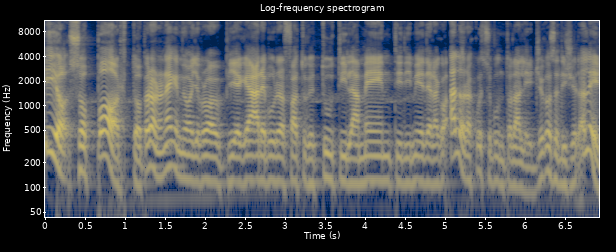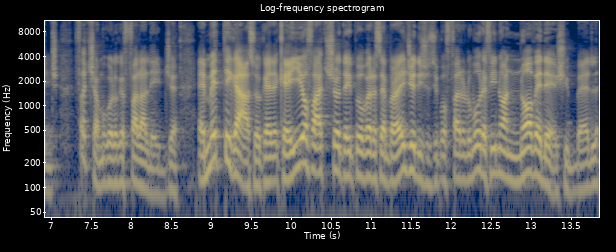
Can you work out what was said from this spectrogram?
Io sopporto, però non è che mi voglio proprio piegare pure al fatto che tu ti lamenti di me della cosa. Allora a questo punto la legge, cosa dice la legge? Facciamo quello che fa la legge. E metti caso che, che io faccio, tipo per esempio, la legge dice si può fare rumore fino a 9 decibel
